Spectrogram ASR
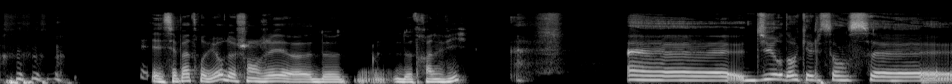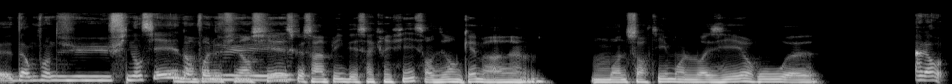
Et c'est pas trop dur de changer de de train de vie? Euh, dur dans quel sens euh, D'un point de vue financier D'un point de vue financier, est-ce que ça implique des sacrifices en disant ok bah moins de sorties, moins de loisirs ou euh, Alors,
